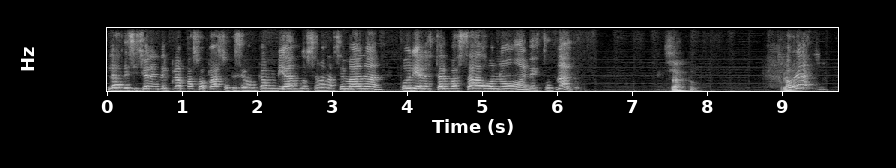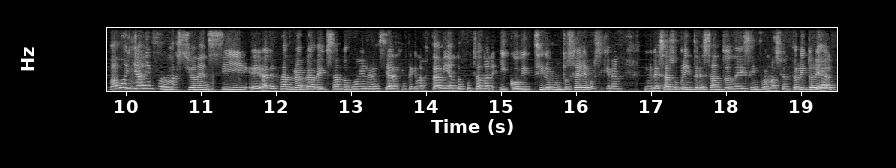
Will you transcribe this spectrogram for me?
las decisiones del plan paso a paso que se van cambiando semana a semana podrían estar basados o no en estos datos. Exacto. Ahora, vamos ya a la información en sí. Eh, Alejandro, acá revisando, como yo les decía a la gente que nos está viendo, escuchando en ecovidchile.cl, por si quieren ingresar, súper interesante, donde dice información territorial.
